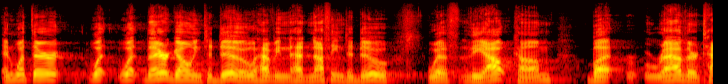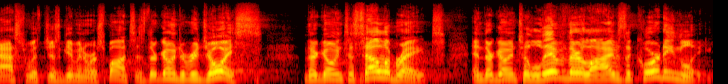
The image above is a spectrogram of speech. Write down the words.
And what they're, what, what they're going to do, having had nothing to do with the outcome, but rather tasked with just giving a response, is they're going to rejoice. They're going to celebrate, and they're going to live their lives accordingly.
